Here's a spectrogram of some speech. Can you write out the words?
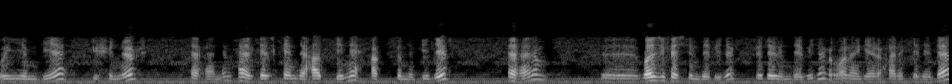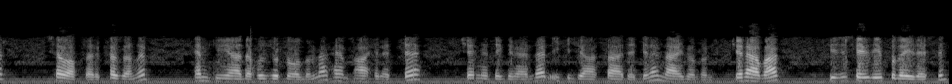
uyuyayım diye düşünür. Efendim herkes kendi haddini, hakkını bilir. Efendim e, vazifesini de bilir, ödevini de bilir. Ona göre hareket eder. Sevapları kazanır. Hem dünyada huzurlu olurlar hem ahirette cennete girerler. İki cihan saadetine nail olur. Cenab-ı Hak bizi sevdiği kula eylesin.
